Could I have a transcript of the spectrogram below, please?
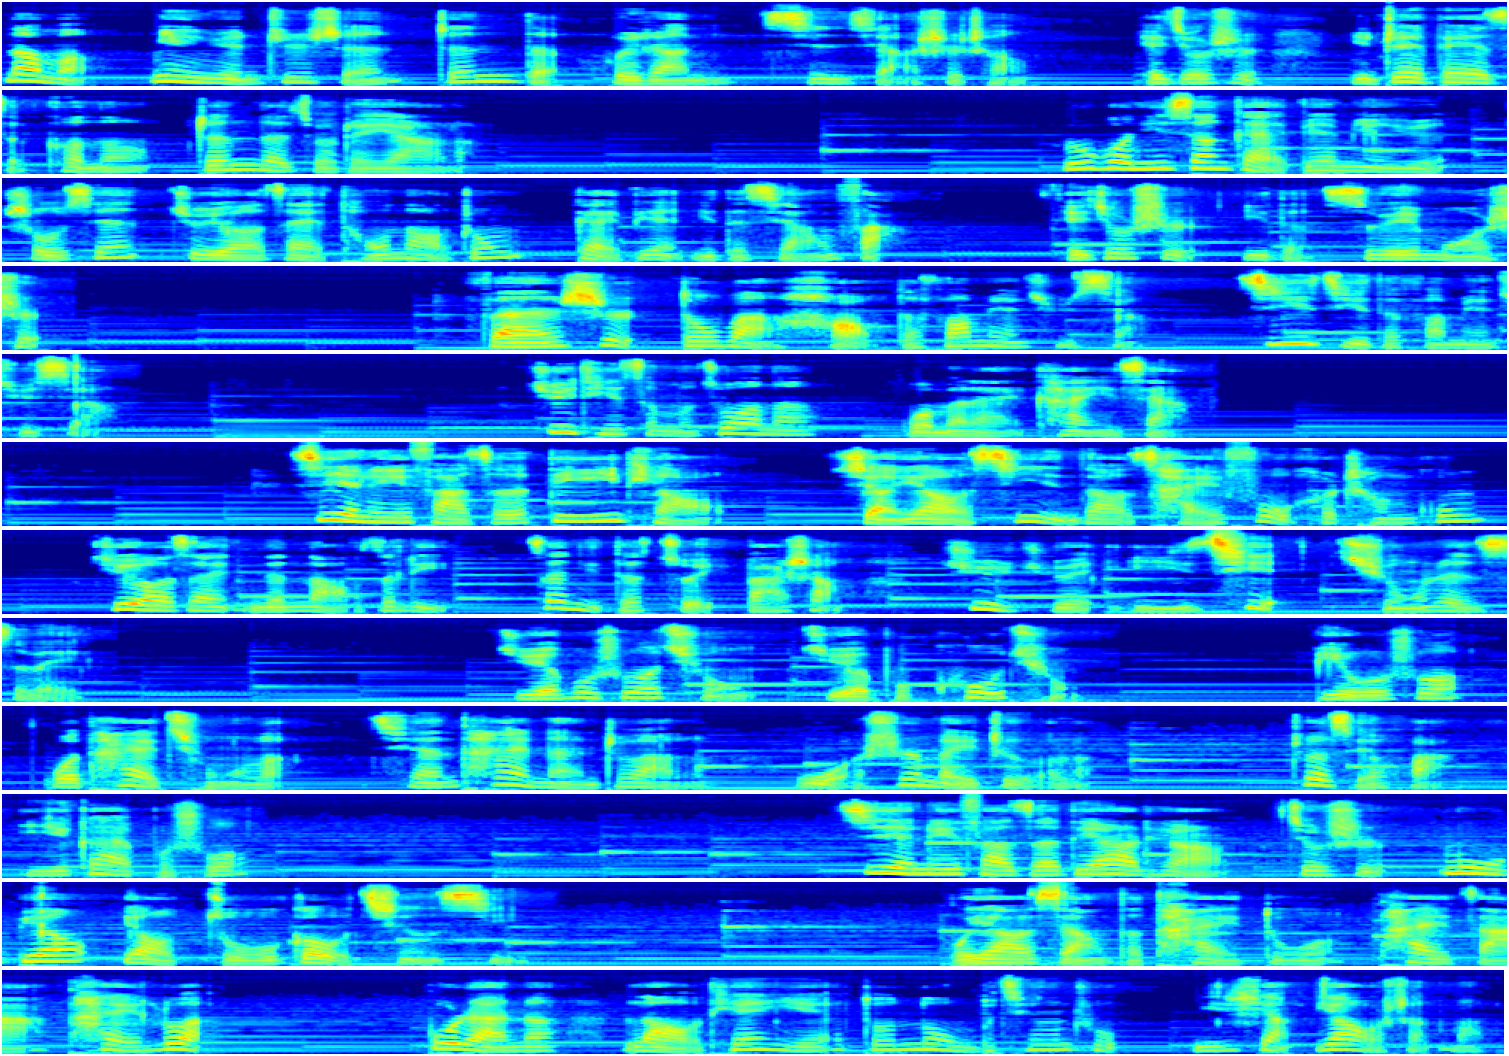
那么命运之神真的会让你心想事成。也就是你这辈子可能真的就这样了。如果你想改变命运，首先就要在头脑中改变你的想法，也就是你的思维模式。凡事都往好的方面去想，积极的方面去想。具体怎么做呢？我们来看一下。吸引力法则第一条：想要吸引到财富和成功，就要在你的脑子里，在你的嘴巴上。拒绝一切穷人思维，绝不说穷，绝不哭穷。比如说，我太穷了，钱太难赚了，我是没辙了，这些话一概不说。吸引力法则第二条就是目标要足够清晰，不要想的太多、太杂、太乱，不然呢，老天爷都弄不清楚你想要什么。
